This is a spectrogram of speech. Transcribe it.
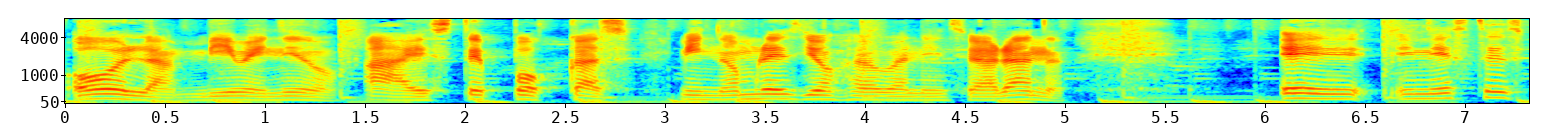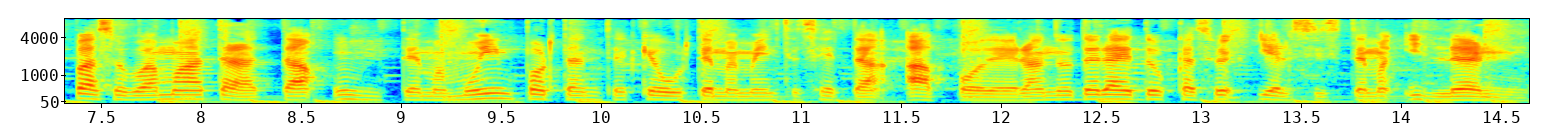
Hola, bienvenido a este podcast. Mi nombre es Johan Valencia Arana. Eh, en este espacio vamos a tratar un tema muy importante que últimamente se está apoderando de la educación y el sistema e-learning.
